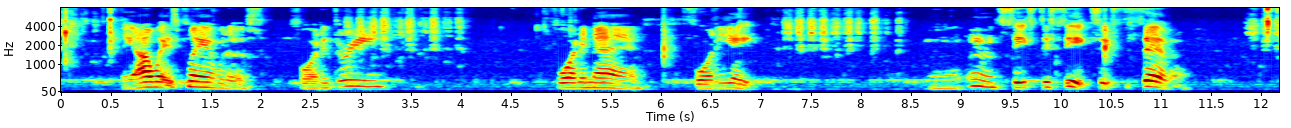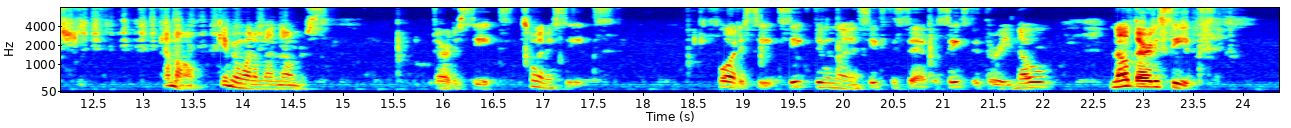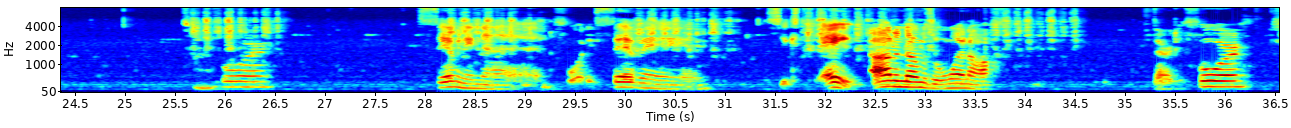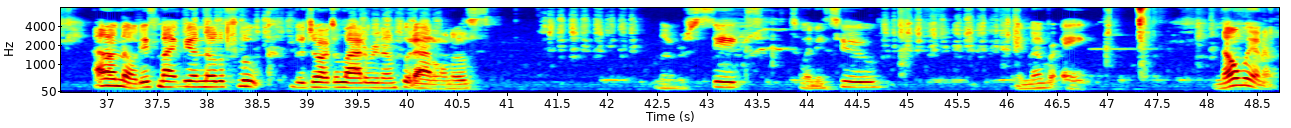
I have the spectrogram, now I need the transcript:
They always playing with us. 43, 49, 48, mm-mm, 66, 67. Come on, give me one of my numbers. 36, 26, 46, 61, 67, 63. No, no 36. 24, 79, 47, 68. All the numbers are one off. 34. I don't know. This might be another fluke the Georgia Lottery done put out on us. Number 6, 22, and number 8. No winner.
